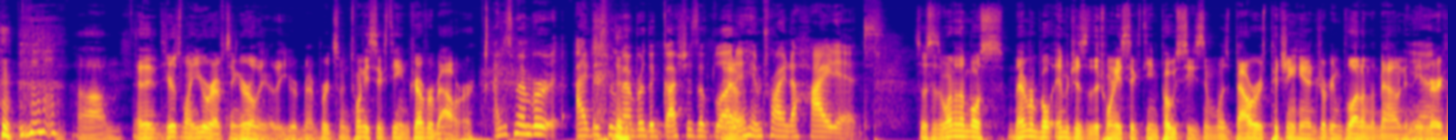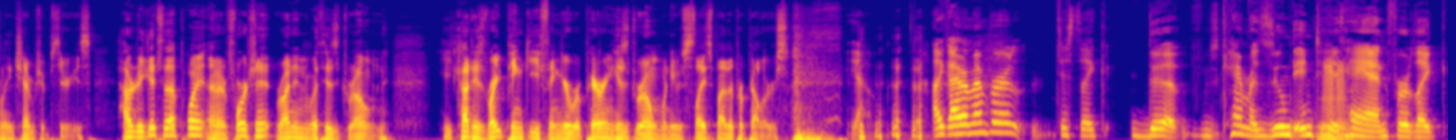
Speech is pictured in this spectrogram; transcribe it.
um, and then here's one you were referencing earlier that you remembered. So in 2016, Trevor Bauer. I just remember I just remember the gushes of blood Yeah. and him trying to hide it. So it says one of the most memorable images of the 2016 postseason was Bauer's pitching hand dripping blood on the mound in the American League Championship Series. How did he get to that point? An unfortunate run in with his drone. He cut his right pinky finger repairing his drone when he was sliced by the propellers. Yeah. like I remember just like the camera zoomed into his hand for like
